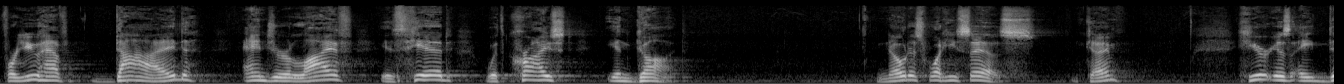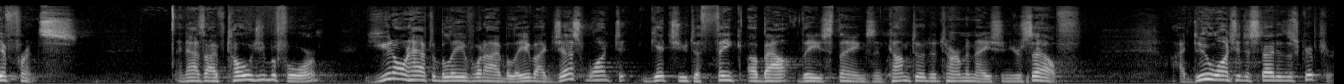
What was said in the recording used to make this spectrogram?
For you have died, and your life is hid with Christ in God. Notice what he says, okay? Here is a difference. And as I've told you before, you don't have to believe what I believe. I just want to get you to think about these things and come to a determination yourself. I do want you to study the Scripture,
